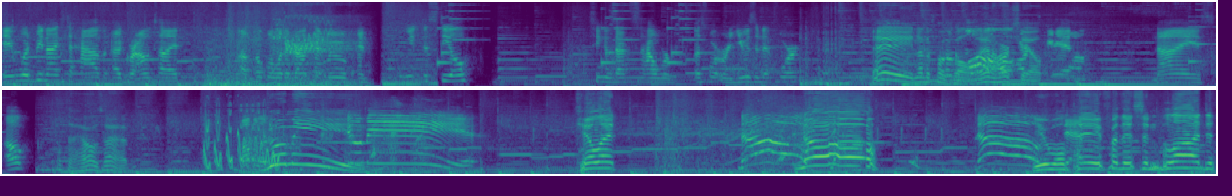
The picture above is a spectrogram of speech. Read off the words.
It would be nice to have a ground type, a Pokemon with a ground type move, and weak to steal. Seeing as that's how we're that's what we're using it for. Hey, another Pokeball Oh, and a heart scale. Nice. Oh, What the hell is that? bubbling. Goomy! Goomy! Kill it! No! No! No! You will Death. pay for this in blood!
